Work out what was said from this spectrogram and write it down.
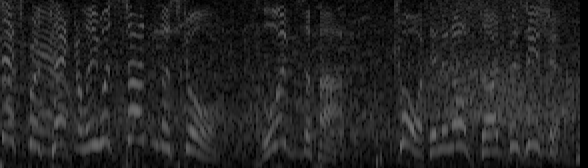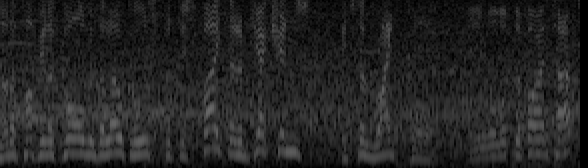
Desperate tackle. He was sudden to score. Loops a pass. Caught in an offside position. Not a popular call with the locals, but despite their objections, it's the right call. He will look to find touch.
